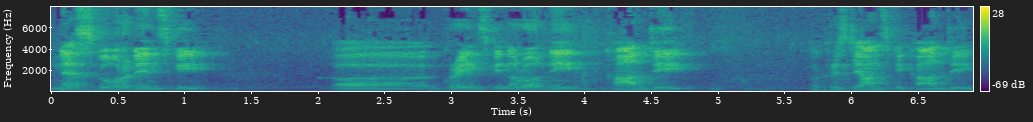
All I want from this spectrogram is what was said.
не сковородинський, е, український народний канти, християнські канти,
